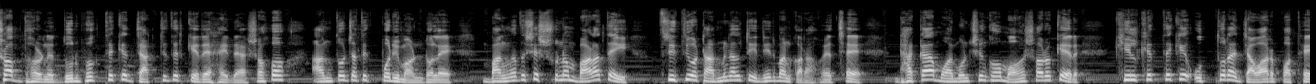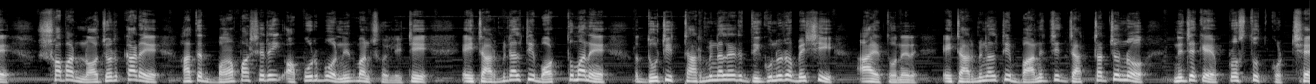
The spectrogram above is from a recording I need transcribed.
সব ধরনের দুর্ভোগ থেকে যাত্রীদেরকে রেহাই দেয়া সহ আন্তর্জাতিক পরিমণ্ডলে। বাংলাদেশের সুনাম বাড়াতেই তৃতীয় টার্মিনালটি নির্মাণ করা হয়েছে। ঢাকা, ময়মনসিংহ মহাসড়কের খিলক্ষেত থেকে উত্তরে যাওয়ার পথে সবার নজর কাড়ে হাতের বাঁ পাশের এই অপূর্ব নির্মাণ শৈলীটি। এই টার্মিনালটি বর্তমানে দুটি টার্মিনালের দ্বিগুণেরও বেশি আয়তনের। এই টার্মিনালটি বাণিজ্যিক যাত্রার জন্য নিজেকে প্রস্তুত করছে।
